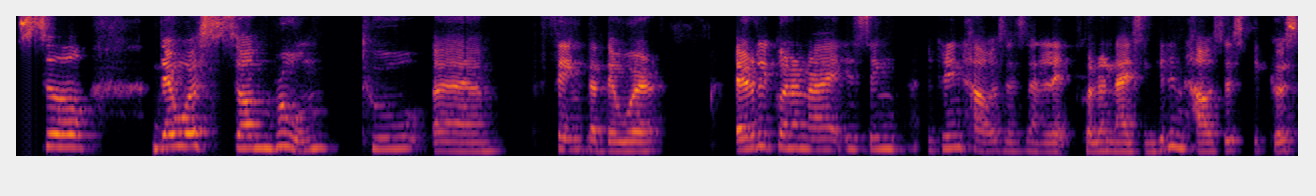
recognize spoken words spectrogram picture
So there was some room to um, think that there were early colonizing greenhouses and late colonizing greenhouses because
